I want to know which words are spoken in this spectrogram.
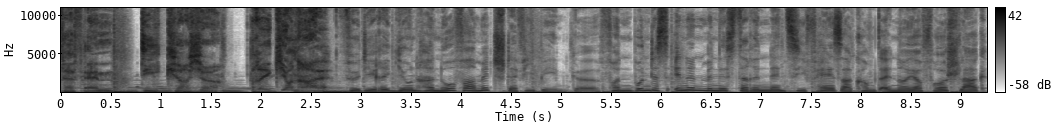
FFN, die Kirche. Regional. Für die Region Hannover mit Steffi Behnke. Von Bundesinnenministerin Nancy Faeser kommt ein neuer Vorschlag.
